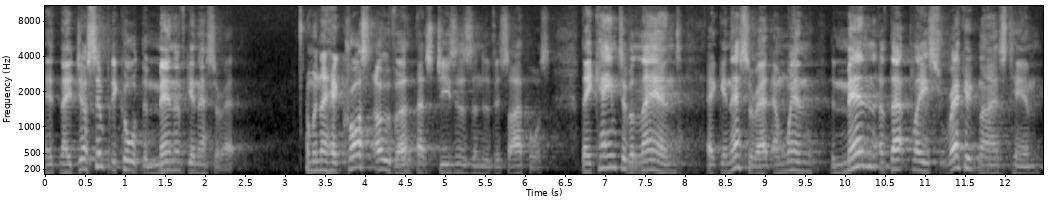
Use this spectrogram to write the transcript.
it, they just simply called the men of Gennesaret. And when they had crossed over, that's Jesus and the disciples, they came to the land at Gennesaret. And when the men of that place recognized him,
